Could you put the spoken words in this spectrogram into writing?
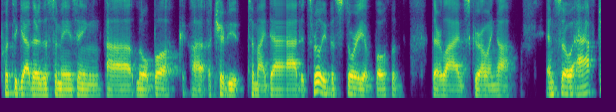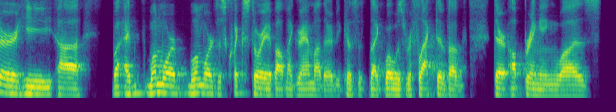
put together this amazing uh, little book, uh, a tribute to my dad. It's really the story of both of their lives growing up. And so after he, uh, well, I, one more one more just quick story about my grandmother because like what was reflective of their upbringing was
